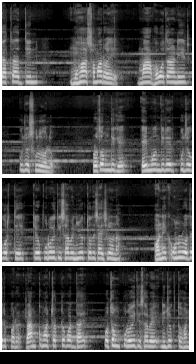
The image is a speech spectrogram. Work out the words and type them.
যাত্রার দিন মহা সমারোহে মা ভবতারানীর পুজো শুরু হলো। প্রথম দিকে এই মন্দিরের পুজো করতে কেউ পুরোহিত হিসাবে নিযুক্ত হতে চাইছিল না। অনেক অনুরোধের পর রামকুমার চট্টোপাধ্যায় প্রথম পুরোহিত হিসাবে নিযুক্ত হন।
